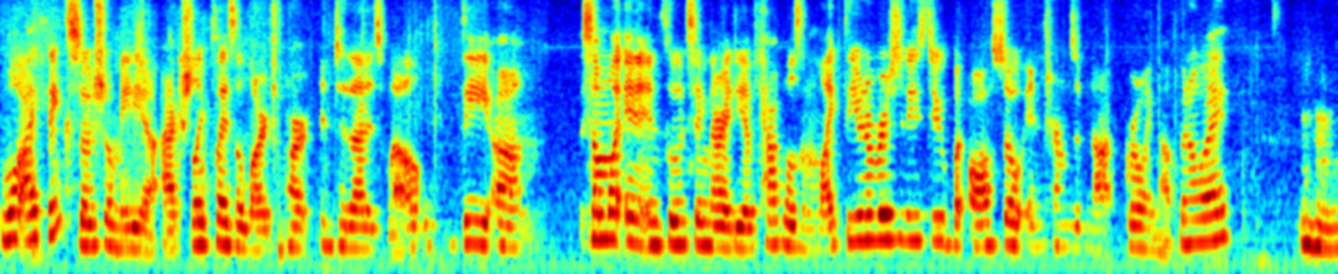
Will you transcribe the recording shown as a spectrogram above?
well, I think social media actually plays a large part into that as well. The um, somewhat in influencing their idea of capitalism, like the universities do, but also in terms of not growing up in a way. Mm-hmm.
